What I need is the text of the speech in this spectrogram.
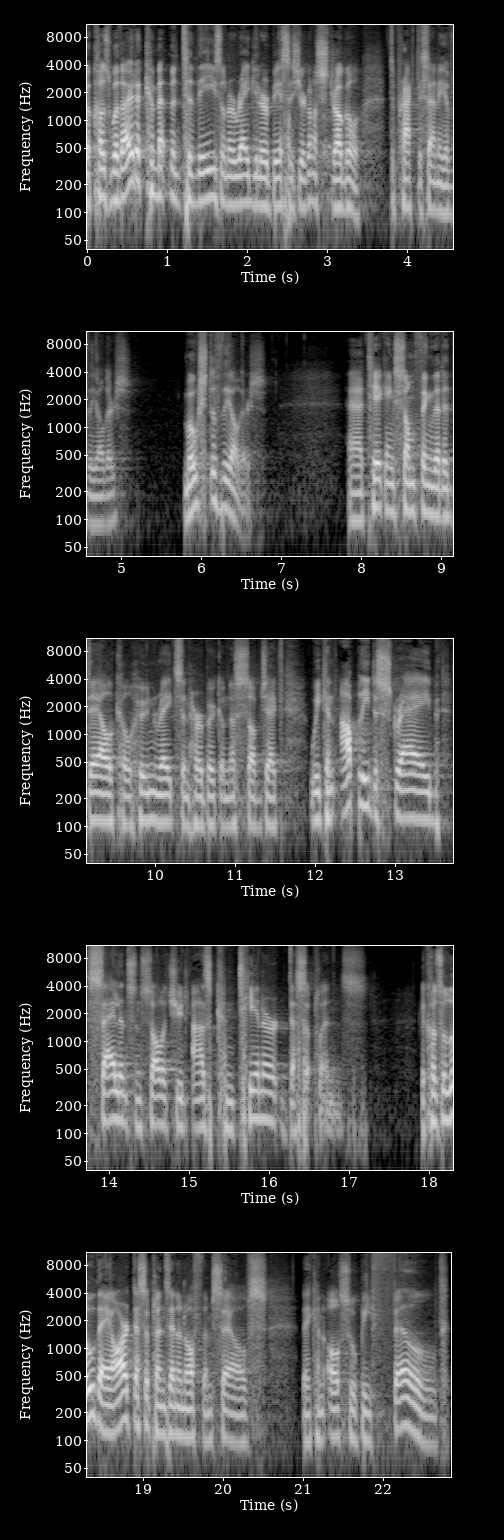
Because without a commitment to these on a regular basis, you're going to struggle to practice any of the others, most of the others. Uh, taking something that Adele Calhoun writes in her book on this subject, we can aptly describe silence and solitude as container disciplines. Because although they are disciplines in and of themselves, they can also be filled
